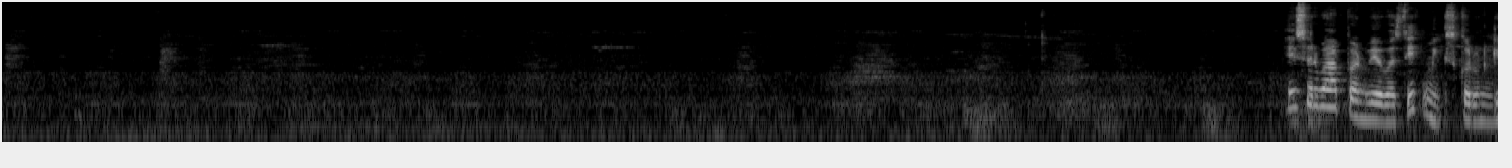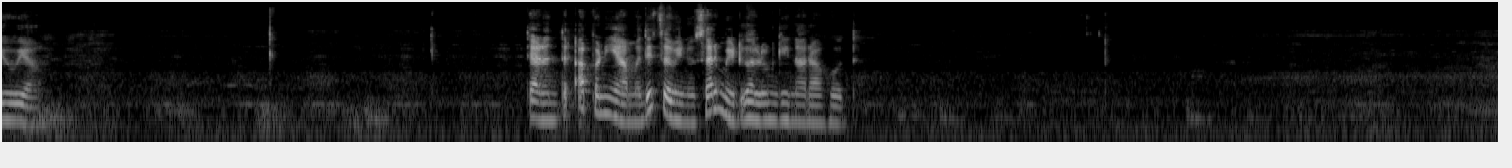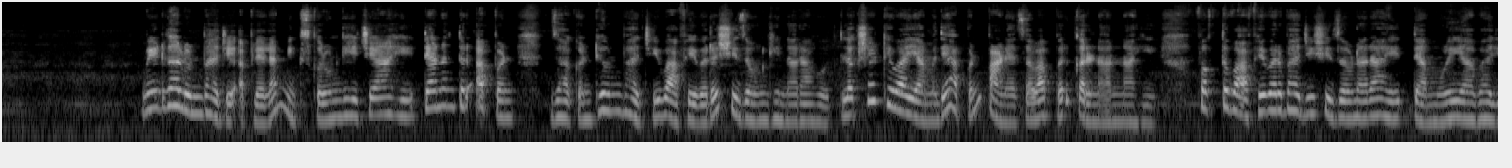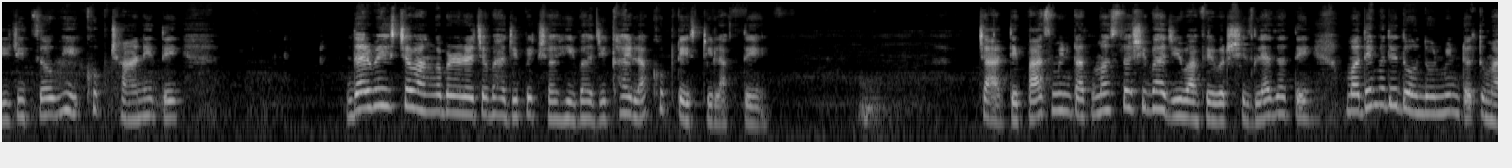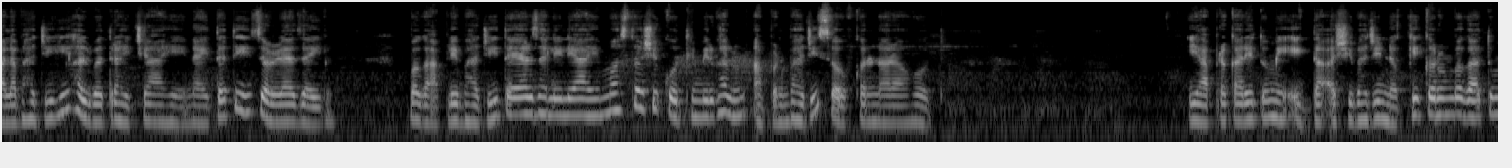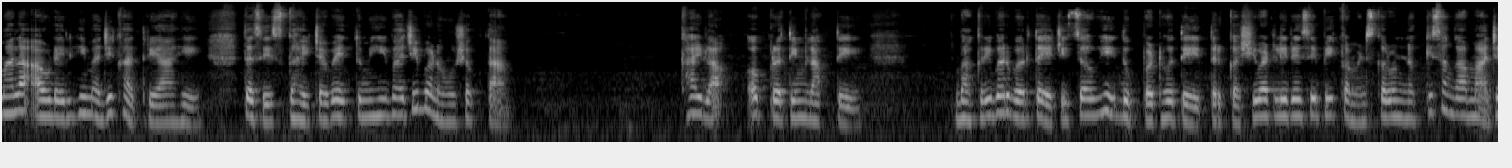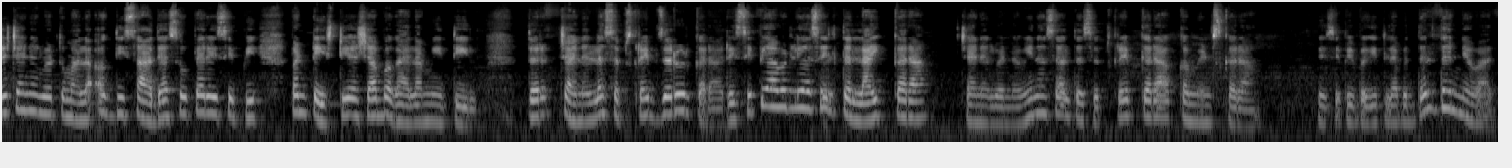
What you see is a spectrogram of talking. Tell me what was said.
हे सर्व आपण व्यवस्थित मिक्स करून घेऊया. त्यानंतर आपण यामध्ये चवीनुसार मीठ घालून घेणार आहोत. मीठ घालून भाजी आपल्याला मिक्स करून घ्यायची आहे. त्यानंतर आपण झाकण ठेवून भाजी वाफेवरच शिजवून घेणार आहोत. लक्षात ठेवा यामध्ये आपण पाण्याचा वापर करणार नाही. फक्त वाफेवर भाजी शिजवणार आहे. त्यामुळे या भाजीची चवही खूप छान येते. दरवेळेसच्या वांग भाजीपेक्षा ही भाजी खायला खूप टेस्टी लागते. चार ते पाच मिनटात मस्त अशी भाजी वाफेवर शिजल्या जाते. मध्ये मध्ये दोन दोन मिनटं तुम्हाला भाजी ही हलवत राहायची आहे नाहीतर ती जळल्या जाईल. बघा आपली भाजी तयार झालेली आहे. मस्त अशी कोथिंबीर घालून आपण भाजी सर्व करणार आहोत. या प्रकारे तुम्ही एकदा अशी भाजी नक्की करून बघा. तुम्हाला आवडेल ही माझी खात्री आहे. तसेच घाईच्या वेळेत तुम्ही ही भाजी बनवू शकता. खायला अप्रतिम लागते. भाकरीबरोबर तर याची चवही दुप्पट होते. तर कशी वाटली रेसिपी कमेंट्स करून नक्की सांगा. माझ्या चॅनलवर तुम्हाला अगदी साध्या सोप्या रेसिपी पण टेस्टी अशा बघायला मिळतील. तर चॅनलला सबस्क्राईब जरूर करा. रेसिपी आवडली असेल तर लाईक करा. चॅनलवर नवीन असाल तर सबस्क्राईब करा. कमेंट्स करा. रेसिपी बघितल्याबद्दल धन्यवाद.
